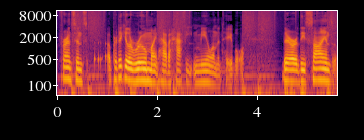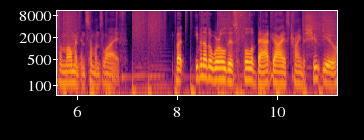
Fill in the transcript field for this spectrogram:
For instance, a particular room might have a half-eaten meal on the table. There are these signs of a moment in someone's life. But even though the world is full of bad guys trying to shoot you,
